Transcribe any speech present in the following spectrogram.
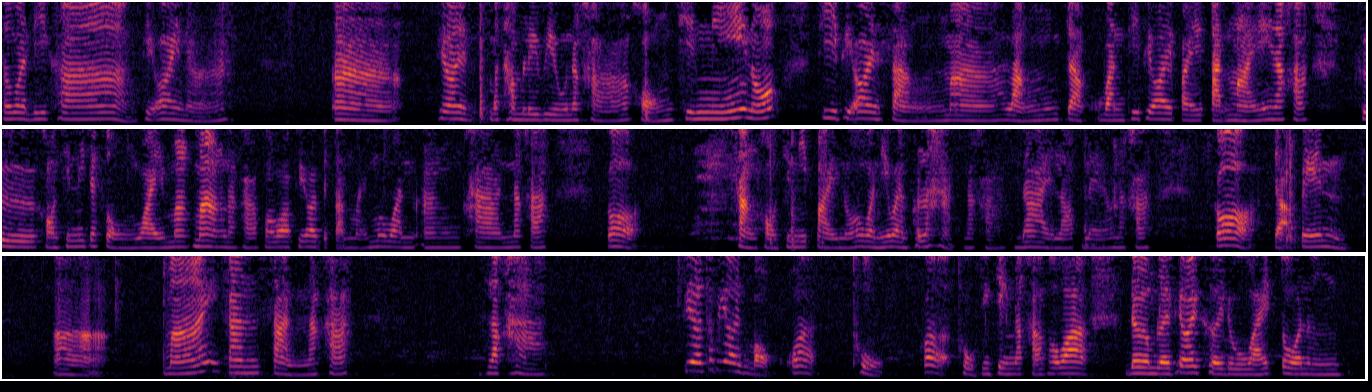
สวัสดีค่ะ พี่อ้อยนะอ่าพี่อ้อยมาทำรีวิวนะคะ ของชิ้นนี้เนาะที่พี่อ้อยสั่งมาหลังจากวันที่พี่อ้อยไปตัดไหมนะคะ คือของชิ้นนี้จะส่งไวมากๆนะคะ เพราะว่าพี่อ้อยไปตัดไหมเมื่อวันอังคารนะคะ ก็สั่งของชิ้นนี้ไปเนาะวันนี้วันพฤหัสนะคะ ได้รับแล้วนะคะ ก็จะเป็นอ่า ไม้กันสั่นนะคะ ราคา พี่อ้อยถ้าพี่อ้อยบอกว่าถูกก็ถูกจริง ๆนะคะ เพราะว่าเดิมเลยพี่อ้อยเคยดูไว้ตัวหนึ่ง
